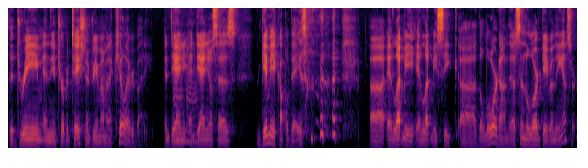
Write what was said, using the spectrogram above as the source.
the dream and the interpretation of dream, I'm going to kill everybody. And Daniel mm-hmm. and Daniel says, "Give me a couple days, uh, and let me and let me seek uh, the Lord on this." And the Lord gave him the answer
